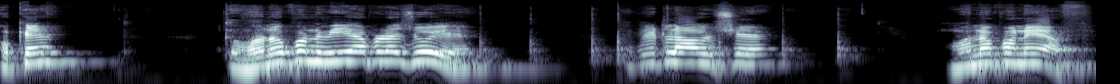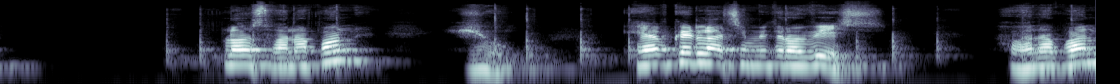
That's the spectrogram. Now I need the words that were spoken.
Okay? તો વન અપન વી આપણે જોઈએ. તો કેટલા આવશે? One upon F plus one upon U. F કેટલા છે મિત્રો? વીસ. વન અપન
